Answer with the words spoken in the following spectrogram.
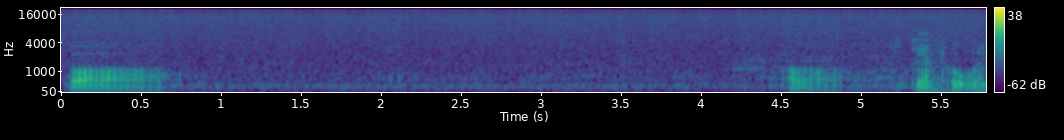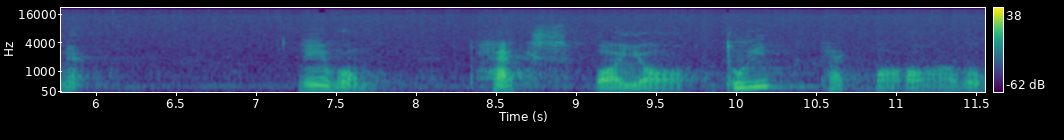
for อ๋อเขียนถูกไหมเนี่ย นี่ผม tax for your ทุย tax for all ครับผม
